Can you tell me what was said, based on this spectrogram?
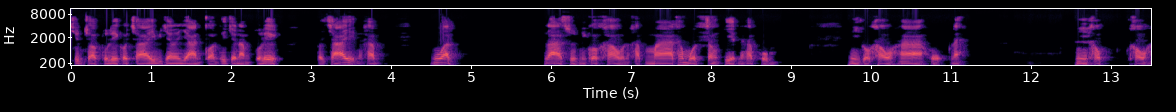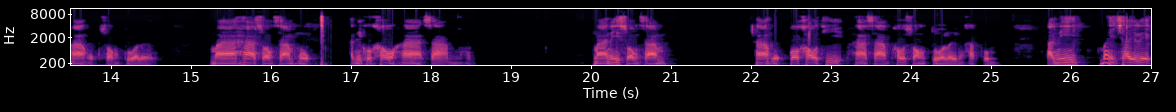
ชื่นชอบตัวเลขก็ใช้วิจารณญาณก่อนที่จะนำตัวเลขไปใช้นะครับงวดล่าสุดนี้ก็เข้านะครับ มาทั้งหมดสังเกตนะครับ ผมนี่ก็เข้าห้าหกนะ นี่เขาเข้าห้าหกสองตัวเลย มาห้าสองสามหกอันนี้ก็เข้าห้าสามนะครับ มานี้สองสามห้าหกก็เข้าที่ห้าสามเข้าสองตัวเลยนะครับ ผม อันนี้ไม่ใช่เลข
